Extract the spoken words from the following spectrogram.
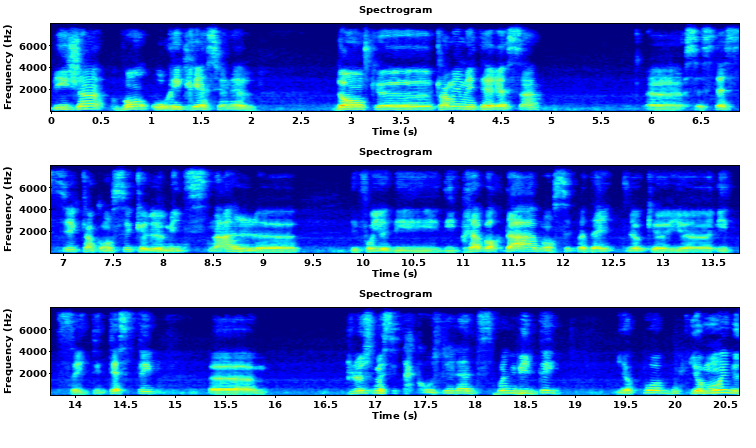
Les gens vont au récréationnel. Donc, euh, quand même intéressant, euh, cette statistique, quand on sait que le médicinal, euh, Des fois, il y a des, des prix abordables. On sait peut-être que ça a été testé euh, plus, mais c'est à cause de la disponibilité. Il y a, pas, il y a moins de,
